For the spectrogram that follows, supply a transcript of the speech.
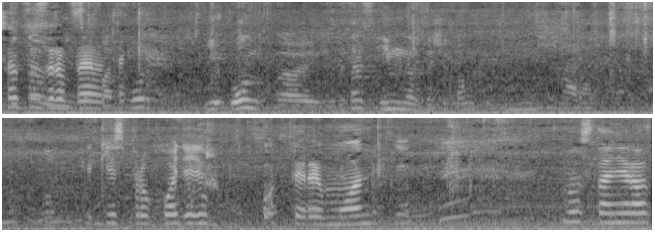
Що ти зробив таке? Он э, изготавливается за счет того, Якісь проходять роботи ремонтні. Ми останній раз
